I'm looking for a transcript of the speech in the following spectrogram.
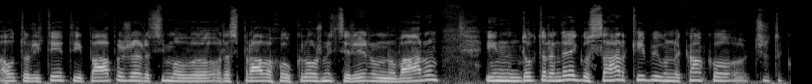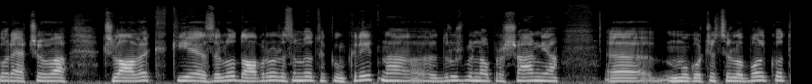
avtoriteti papeža, recimo v razpravah o okrožnici Rerom Novarom. In dr. Andrej Gosar, ki je bil nekako, če tako rečeva, človek, ki je zelo dobro razumel te konkretna uh, družbena vprašanja, uh, mogoče celo bolj kot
